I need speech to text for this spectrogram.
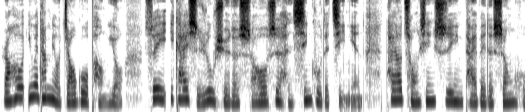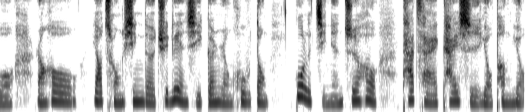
然后因为他没有交过朋友，所以一开始入学的时候是很辛苦的几年。他要重新适应台北的生活，然后要重新的去练习跟人互动。过了几年之后，他才开始有朋友。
